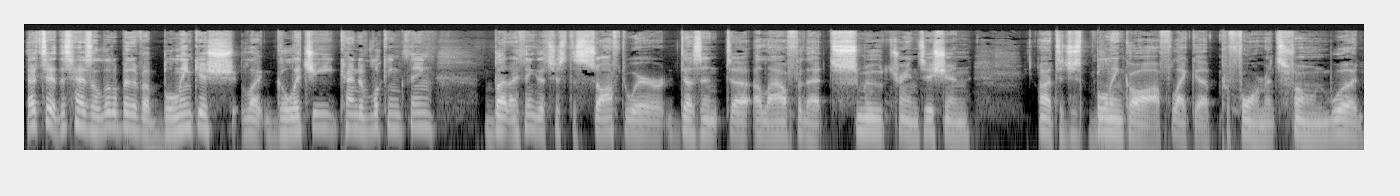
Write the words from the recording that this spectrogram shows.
That's it. This has a little bit of a blinkish, like glitchy kind of looking thing, but I think that's just the software doesn't uh, allow for that smooth transition uh, to just blink off like a performance phone would.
